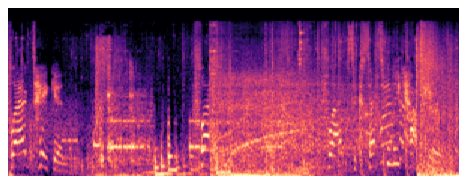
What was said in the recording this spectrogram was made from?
Flag taken. Flag. Flag successfully captured.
